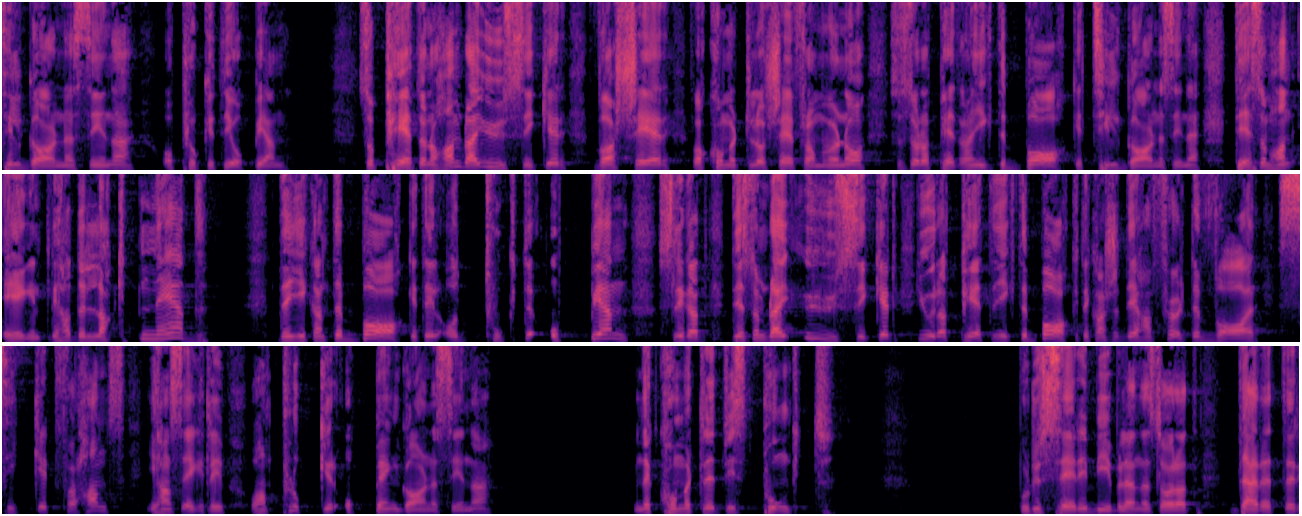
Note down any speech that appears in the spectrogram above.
til garnene sine og plukket de opp igjen. Så Peter, når han ble usikker, hva skjer, hva kommer til å skje framover nå, så står det at Peter han gikk tilbake til garnene sine. Det som han egentlig hadde lagt ned. Det gikk han tilbake til og tok det opp igjen. slik at det som ble usikkert, gjorde at Peter gikk tilbake til kanskje det han følte var sikkert for hans i hans eget liv. Og han plukker opp igjen garnene sine. Men det kommer til et visst punkt hvor du ser i Bibelen det står at deretter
